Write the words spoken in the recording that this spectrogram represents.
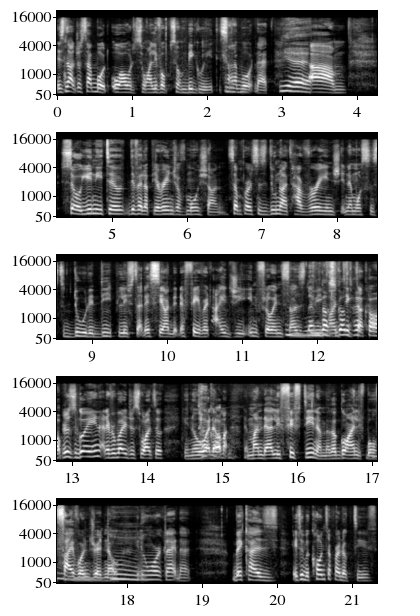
it's not just about oh I just want to lift up some big weight. It's not about that. Yeah. Um, so you need to develop your range of motion. Some persons do not have range in their muscles to do the deep lifts that they see on their favorite IG influencers Mm, doing on TikTok. Just go in and everybody just wants to, you know what, the man, the man that lift 15, I'm gonna go and lift about 500 now. It don't work like that. Because it will be counterproductive.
